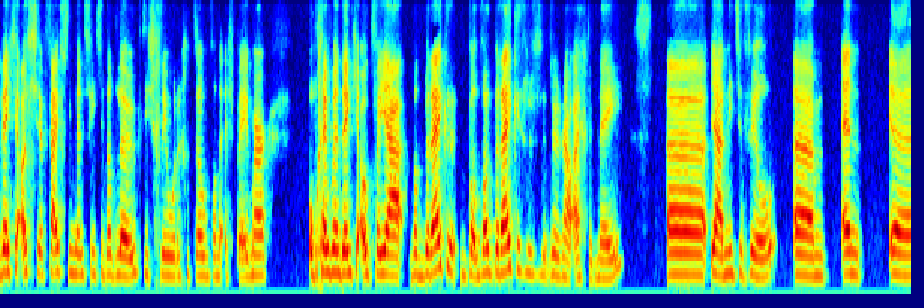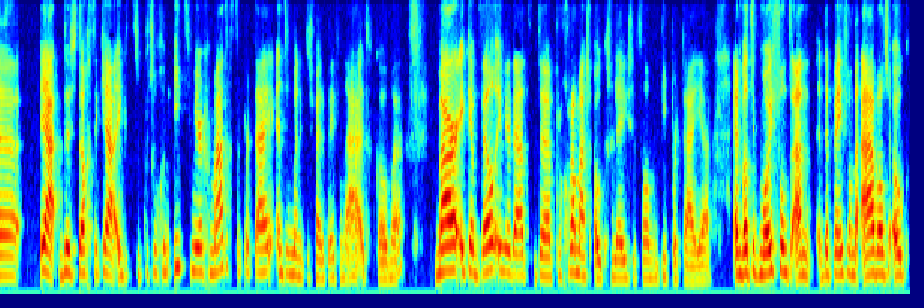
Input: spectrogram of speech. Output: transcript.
Weet je, als je 15 bent, vind je dat leuk. Die schreeuwerige toon van de SP. Maar op een gegeven moment denk je ook van... Ja, wat bereiken, wat bereiken ze er nou eigenlijk mee? Uh, ja, niet zoveel. Um, en uh, ja, dus dacht ik, ja, ik toch een iets meer gematigde partij. En toen ben ik dus bij de PvdA uitgekomen. Maar ik heb wel inderdaad de programma's ook gelezen van die partijen. En wat ik mooi vond aan de PvdA was ook,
